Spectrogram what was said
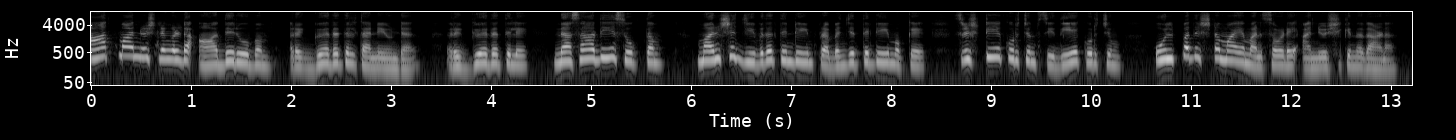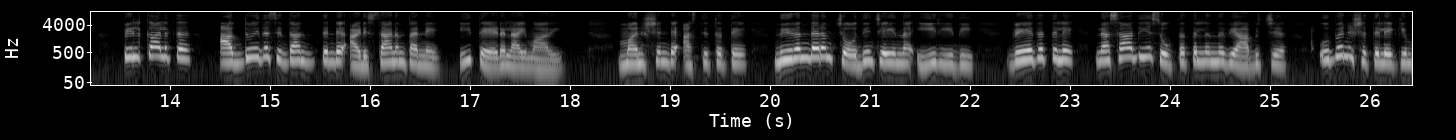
ആത്മാന്വേഷണങ്ങളുടെ ആദ്യ രൂപം ഋഗ്വേദത്തിൽ തന്നെയുണ്ട്. ഋഗ്വേദത്തിലെ നസാദീയ സൂക്തം മനുഷ്യ ജീവിതത്തിന്റെയും പ്രപഞ്ചത്തിന്റെയും ഒക്കെ സൃഷ്ടിയെക്കുറിച്ചും സ്ഥിതിയെക്കുറിച്ചും ഉൽപ്പതിഷ്ണമായ മനസ്സോടെ അന്വേഷിക്കുന്നതാണ്. പിൽക്കാലത്ത് അദ്വൈത സിദ്ധാന്തത്തിന്റെ അടിസ്ഥാനം തന്നെ ഈ തേടലായി മാറി. മനുഷ്യന്റെ അസ്തിത്വത്തെ നിരന്തരം ചോദ്യം ചെയ്യുന്ന ഈ രീതി വേദത്തിലെ നസാദീയ സൂക്തത്തിൽ നിന്ന് വ്യാപിച്ച് ഉപനിഷത്തിലേക്കും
